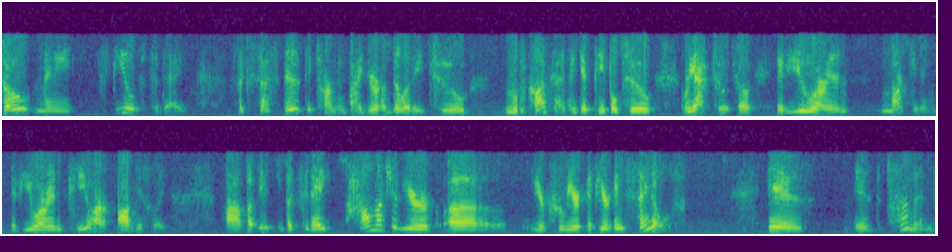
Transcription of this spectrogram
so many fields today, success is determined by your ability to move content and get people to react to it. So if you are in marketing, if you are in PR, obviously, uh, but it, but today, how much of your uh, your career, if you're in sales, is is determined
